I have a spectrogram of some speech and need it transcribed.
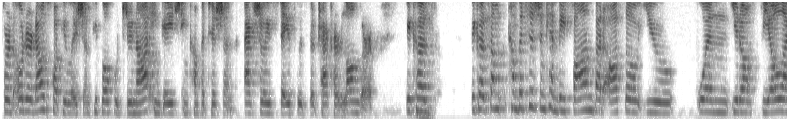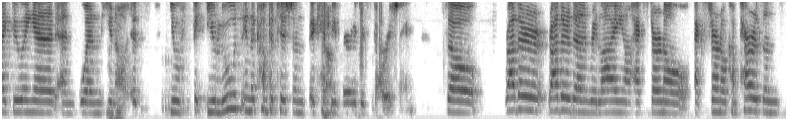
for the older adults population, people who do not engage in competition actually stays with the tracker longer because mm-hmm. because some competition can be fun, but also you when you don't feel like doing it and when you know mm-hmm. it's you you lose in the competitions it can yeah. be very discouraging so rather rather than relying on external external comparisons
